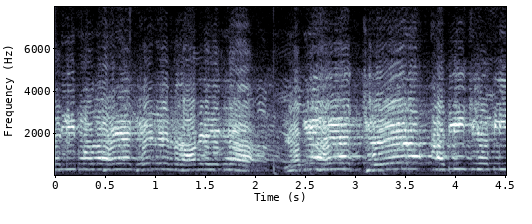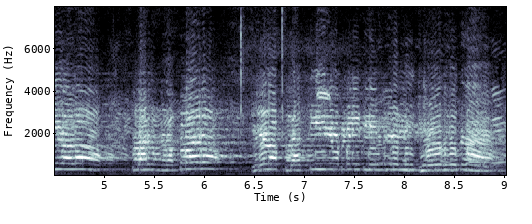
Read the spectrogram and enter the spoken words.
ਕਬੱਡੀ ਪਾਉਂਦਾ ਹੋਇਆ ਖੇਡ ਦੇ ਮੈਦਾਨ ਦੇ ਵਿੱਚ ਲੱਗਿਆ ਹੋਇਆ ਜੋਰ, ਅਡੀ ਚੋਟੀ ਵਾਲਾ, ਪਰ ਨੰਬਰ ਜਿਹੜਾ ਬਾਕੀ ਨੇ ਆਪਣੀ ਟੀਮ ਦੇ ਲਈ ਜੋੜ ਦਿੱਤਾ ਹੈ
